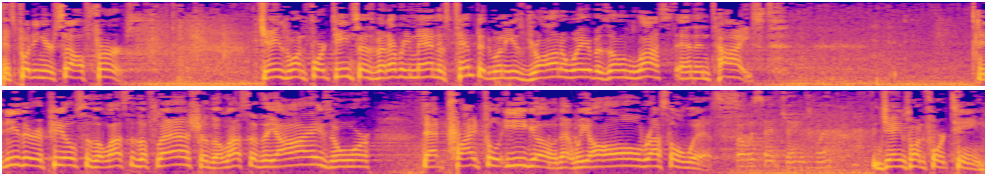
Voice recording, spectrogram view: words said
It's putting yourself first. James 1.14 says, But every man is tempted when he is drawn away of his own lust and enticed. It either appeals to the lust of the flesh or the lust of the eyes or that prideful ego that we all wrestle with. What was that, James? 1? James 1.14.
